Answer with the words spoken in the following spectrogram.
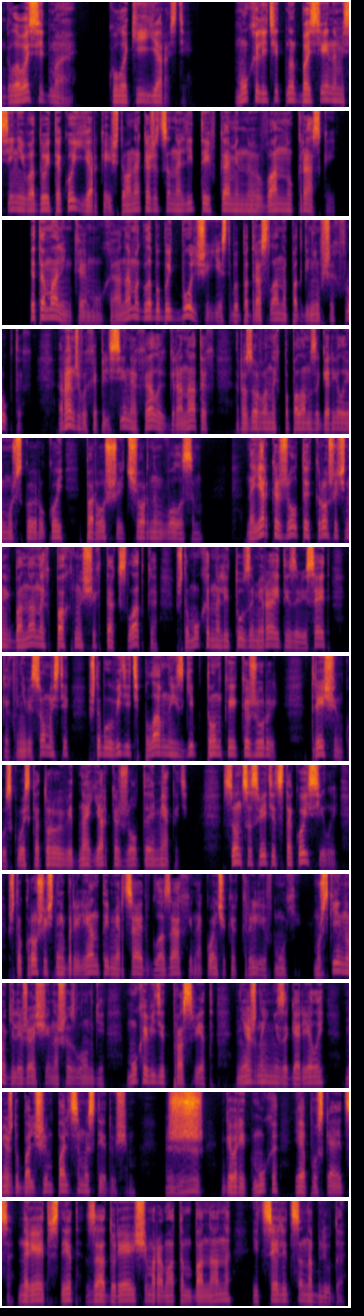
Глава 7. Кулаки ярости. Муха летит над бассейном с синей водой такой яркой, что она кажется налитой в каменную ванну краской. Это маленькая муха, она могла бы быть больше, если бы подросла на подгнивших фруктах. Оранжевых апельсинах, алых гранатах, разорванных пополам загорелой мужской рукой, поросшей черным волосом. На ярко-желтых крошечных бананах, пахнущих так сладко, что муха на лету замирает и зависает, как в невесомости, чтобы увидеть плавный изгиб тонкой кожуры, трещинку, сквозь которую видна ярко-желтая мякоть. Солнце светит с такой силой, что крошечные бриллианты мерцают в глазах и на кончиках крыльев мухи. Мужские ноги, лежащие на шезлонге, муха видит просвет, нежный, незагорелый, между большим пальцем и следующим. Жжж! — говорит муха и опускается, ныряет вслед за одуряющим ароматом банана и целится на блюдо.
